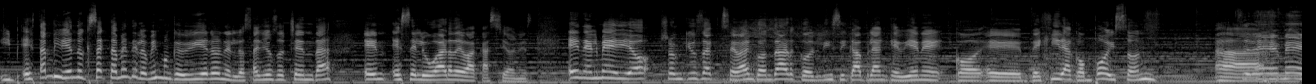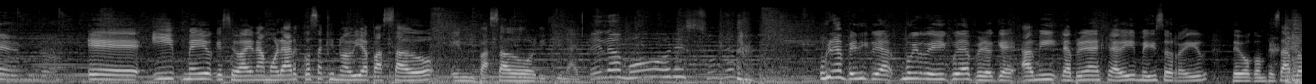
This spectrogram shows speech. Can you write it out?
y están viviendo exactamente lo mismo que vivieron en los años 80 en ese lugar de vacaciones. En el medio, John Cusack se va a encontrar con Lizzie Kaplan que viene eh, de gira con Poison. Ah, Tremendo. eh, y medio que se va a enamorar, cosa que no había pasado en el pasado original. El amor es una... Una película muy ridícula, pero que a mí la primera vez que la vi me hizo reír, debo confesarlo.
